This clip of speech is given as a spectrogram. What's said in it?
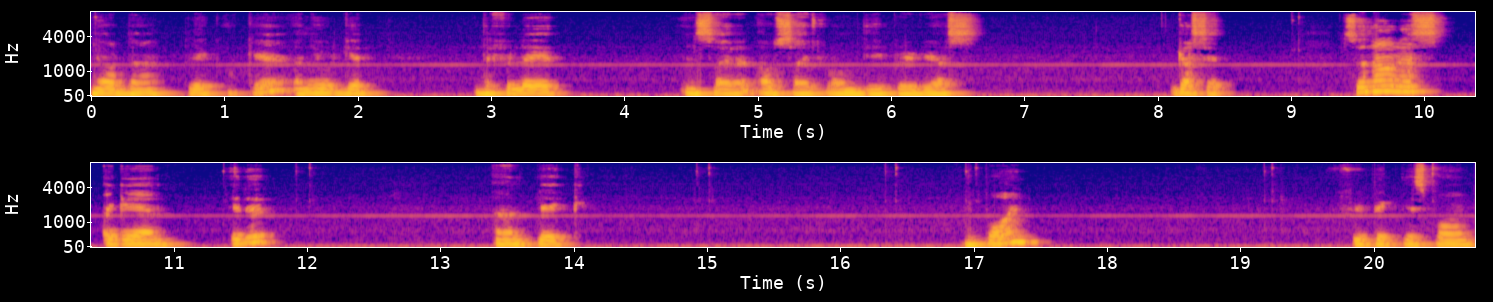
you're done click ok and you will get the fillet inside and outside from the previous gusset so now let's again edit and pick the point we pick this point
